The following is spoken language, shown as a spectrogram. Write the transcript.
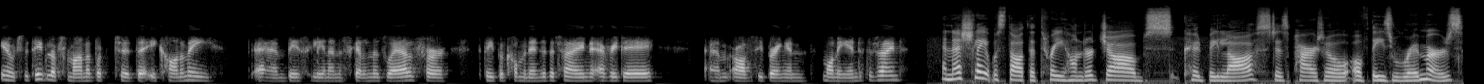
you know to the people of Fermanagh but to the economy um, basically in Enniskillen as well for the people coming into the town every day um, are obviously bringing money into the town. Initially, it was thought that 300 jobs could be lost as part of, of these rumours.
